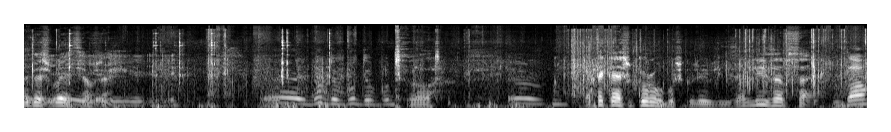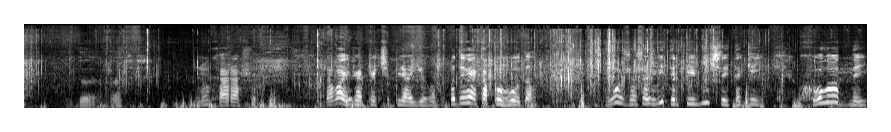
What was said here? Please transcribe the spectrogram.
Будеш митися вже. Буду, буду, буду. о. А ти кажеш, в коробочку не влізе. А влізе все. Да, Да, бачиш? ну хорошо. Давай вже причіпляй його. Подиви, яка погода. Боже, аж вітер північний такий холодний.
